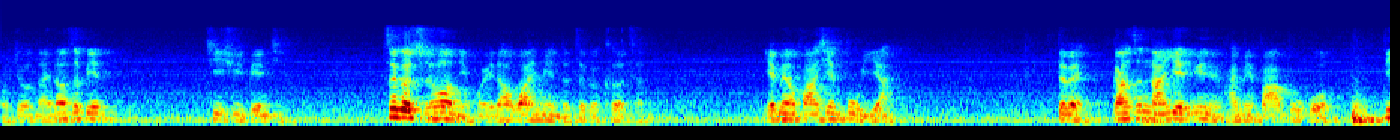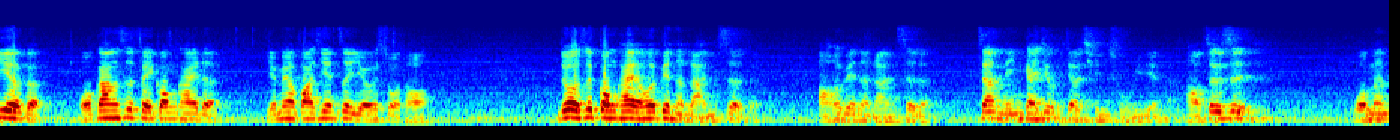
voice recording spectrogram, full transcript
我就来到这边继续编辑。这个时候你回到外面的这个课程，有没有发现不一样？对不对？刚刚是南页，因为你还没发布过。第二个，我刚刚是非公开的，有没有发现这里有锁头？如果是公开的，会变成蓝色的。好，会变成蓝色的，这样你应该就比较清楚一点了。好，这个是我们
